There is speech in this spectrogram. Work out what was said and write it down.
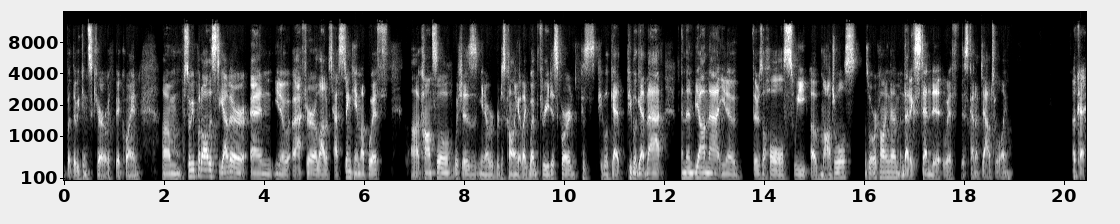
but that we can secure it with Bitcoin? Um, so we put all this together, and you know, after a lot of testing, came up with uh, Console, which is you know we're just calling it like Web three Discord because people get people get that, and then beyond that, you know, there's a whole suite of modules is what we're calling them, and that extend it with this kind of DAO tooling. Okay,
